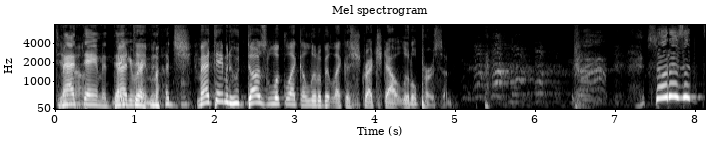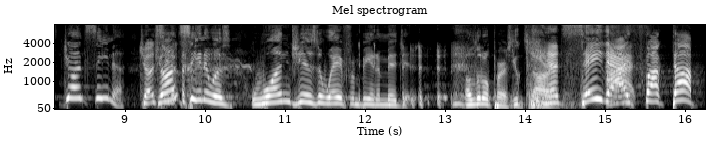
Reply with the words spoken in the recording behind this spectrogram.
Tim Matt Allen. Damon. Thank Matt you very Damon. much. Matt Damon, who does look like a little bit like a stretched out little person. So does it John Cena. John John Cena- Cena was one jizz away from being a midget, a little person. You sorry. can't say that. I fucked up.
